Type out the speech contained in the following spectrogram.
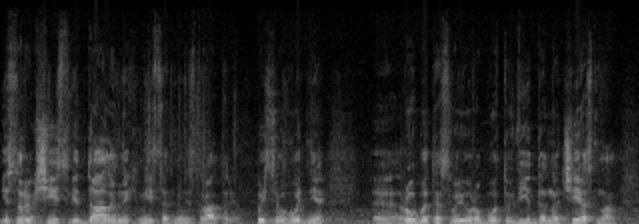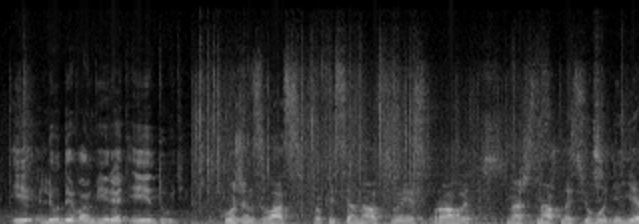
і 46 віддалених місць адміністраторів. Ви сьогодні е, робите свою роботу віддано, чесно, і люди вам вірять і йдуть. Кожен з вас професіонал своєї справи. Наш СНАП на сьогодні є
